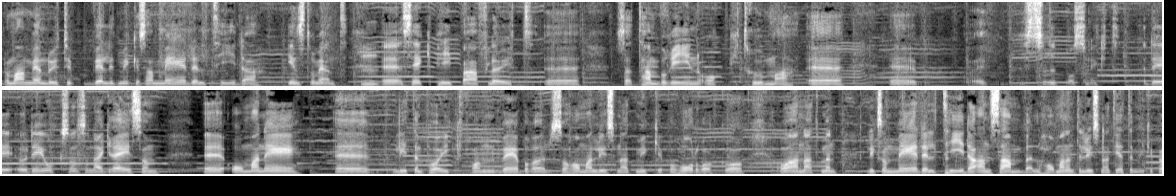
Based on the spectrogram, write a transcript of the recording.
de använder ju typ väldigt mycket så här medeltida instrument. Mm. Eh, säckpipa, flöjt, eh, så tamburin och trumma. Eh, eh, supersnyggt. Det, och det är också en sån där grej som, eh, om man är eh, liten pojk från Veberöd så har man lyssnat mycket på hårdrock och, och annat men liksom medeltida ensemble har man inte lyssnat jättemycket på.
